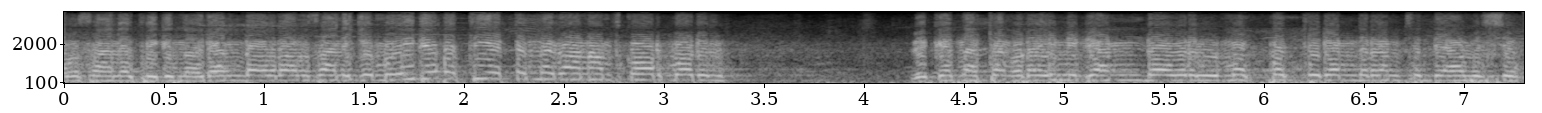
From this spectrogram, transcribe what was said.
അവസാനിപ്പിക്കുന്നു. രണ്ട് ഓവർ അവസാനിക്കുമ്പോൾ ഇരുപത്തിയെട്ട് എന്ന് കാണാം സ്കോർ ബോർഡിൽ വിക്കറ്റ് നഷ്ടം ഇനി രണ്ട് ഓവറിൽ മുപ്പത്തിരണ്ട് റൺസിന്റെ ആവശ്യം.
